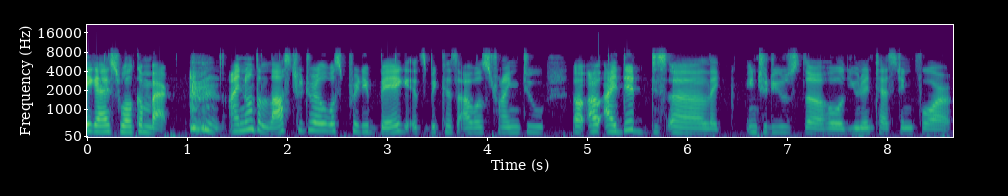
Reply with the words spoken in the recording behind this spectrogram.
Hey guys, welcome back. I know the last tutorial was pretty big. It's because I was trying to, uh, I, I did dis- uh, like introduce the whole unit testing for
